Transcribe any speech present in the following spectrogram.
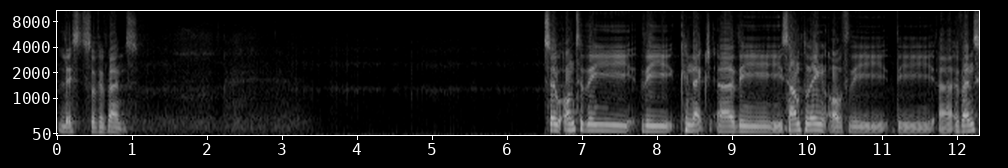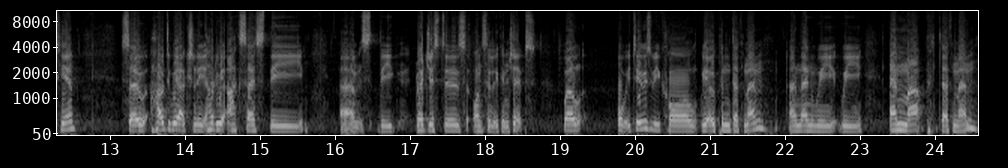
lists of events. So onto the the connect uh, the sampling of the the uh, events here. So how do we actually how do we access the um, the registers on silicon chips? Well, what we do is we call, we open devmem, and then we, we mmap devmem.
